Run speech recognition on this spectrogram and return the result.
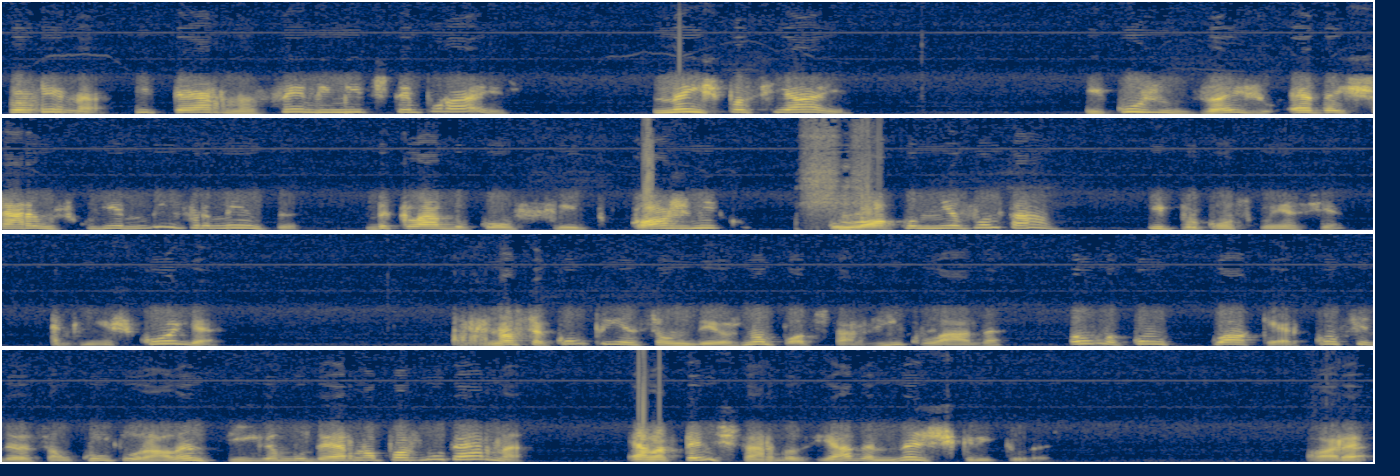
plena, eterna, sem limites temporais, nem espaciais, e cujo desejo é deixar-me escolher livremente de que lado do conflito cósmico coloco a minha vontade e, por consequência, a minha escolha. A nossa compreensão de Deus não pode estar vinculada a uma qualquer consideração cultural antiga, moderna ou pós-moderna. Ela tem de estar baseada nas Escrituras. Ora,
